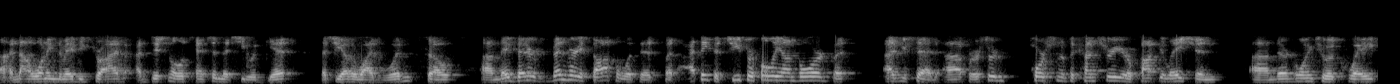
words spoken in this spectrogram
uh, not wanting to maybe drive additional attention that she would get that she otherwise wouldn't. So um, they've been, been very thoughtful with this, but I think the Chiefs are fully on board. But as you said, uh, for a certain portion of the country or population, um, they're going to equate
